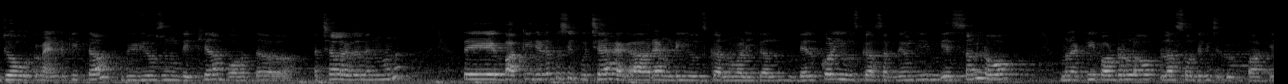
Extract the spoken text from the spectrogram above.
ਜੋ ਕਮੈਂਟ ਕੀਤਾ ਵੀਡੀਓਜ਼ ਨੂੰ ਦੇਖਿਆ ਬਹੁਤ ਅੱਛਾ ਲੱਗਦਾ ਮੈਨੂੰ ਹਨਾ ਤੇ ਬਾਕੀ ਜਿਹੜਾ ਤੁਸੀਂ ਪੁੱਛਿਆ ਹੈਗਾ ਰੈਮਡੀ ਯੂਜ਼ ਕਰਨ ਵਾਲੀ ਗੱਲ ਬਿਲਕੁਲ ਯੂਜ਼ ਕਰ ਸਕਦੇ ਹੋ ਜੀ ਬੇਸਨ ਲਓ ਮਲੱਠੀ ਪਾਊਡਰ ਲਓ ਪਲੱਸ ਉਹਦੇ ਵਿੱਚ ਦੁੱਧ ਪਾ ਕੇ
